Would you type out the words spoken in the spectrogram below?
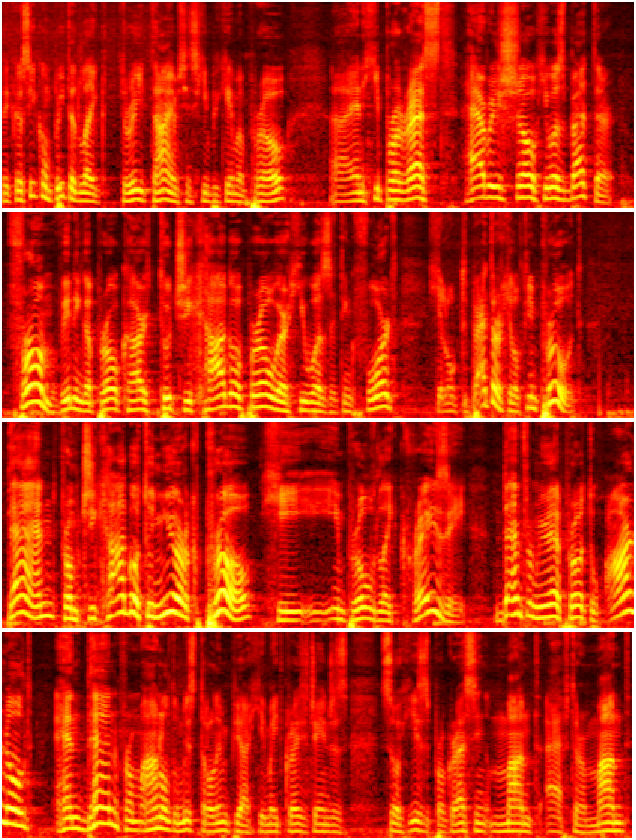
because he competed like three times since he became a pro uh, and he progressed. Every show he was better. From winning a pro card to Chicago Pro, where he was, I think, fourth, he looked better, he looked improved. Then from Chicago to New York Pro, he improved like crazy. Then from New Pro to Arnold, and then from Arnold to Mr. Olympia, he made crazy changes. So he's progressing month after month,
